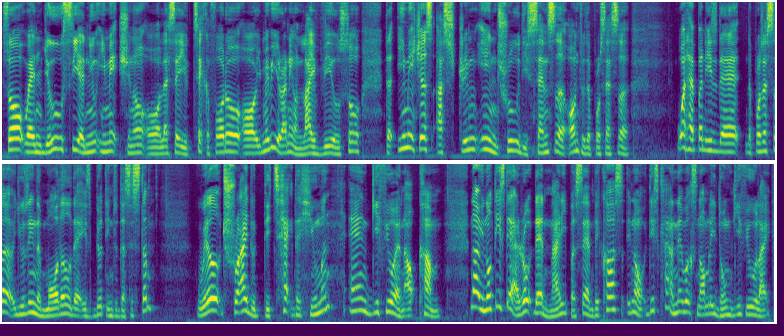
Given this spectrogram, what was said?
So when you see a new image, you know, or let's say you take a photo, or maybe you're running on live view, so the images are streaming in through the sensor onto the processor. What happened is that the processor, using the model that is built into the system, will try to detect the human and give you an outcome. Now you notice that I wrote that 90% because you know these kind of networks normally don't give you like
